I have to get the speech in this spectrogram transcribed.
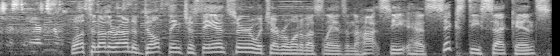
just answer. Well, it's another round of Don't Think, Just Answer. Whichever one of us lands in the hot seat has 60 seconds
